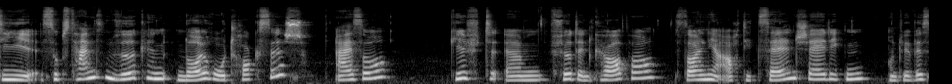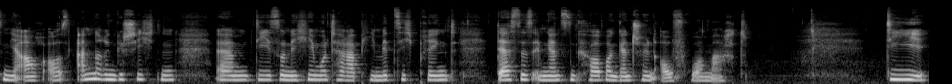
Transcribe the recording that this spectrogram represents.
Die Substanzen wirken neurotoxisch, also Gift ähm, für den Körper sollen ja auch die Zellen schädigen. Und wir wissen ja auch aus anderen Geschichten, ähm, die so eine Chemotherapie mit sich bringt, dass es im ganzen Körper einen ganz schönen Aufruhr macht. Die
